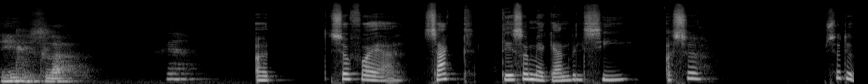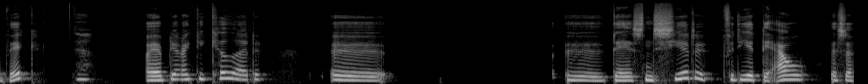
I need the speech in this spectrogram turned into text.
Det hele slap. Ja. Så får jeg sagt det, som jeg gerne vil sige. Og så, så er det væk. Ja. Og jeg bliver rigtig ked af det. Øh, øh, da jeg sådan siger det, fordi at det er jo, altså,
